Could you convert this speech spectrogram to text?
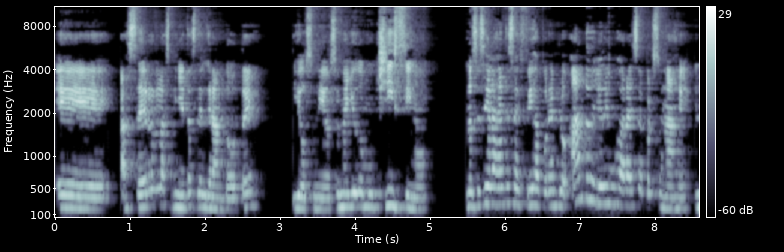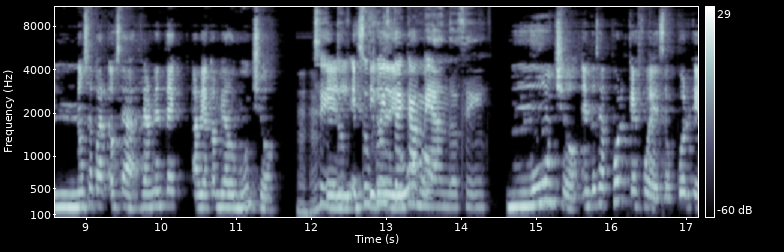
eh, hacer las viñetas del grandote. Dios mío, eso me ayudó muchísimo. No sé si la gente se fija, por ejemplo, antes de yo dibujar a ese personaje, no se, par- o sea, realmente había cambiado mucho. Sí, el tú, tú estilo de fuiste dibujo. cambiando, sí. mucho. Entonces, ¿por qué fue eso? Porque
